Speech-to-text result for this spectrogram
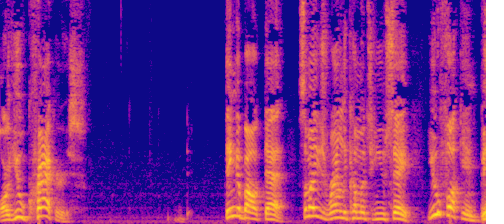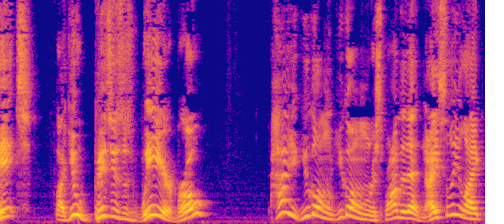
or you crackers. Think about that. Somebody just randomly coming to you say, "You fucking bitch!" Like you bitches is weird, bro. How you you going you gonna respond to that nicely? Like,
